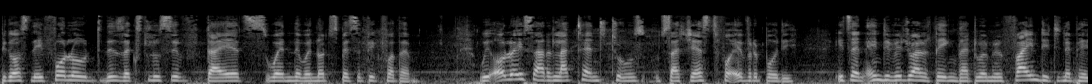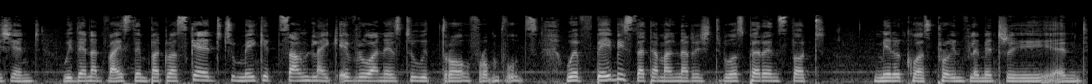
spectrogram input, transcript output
because they followed these exclusive diets when they were not specific for them. We always are reluctant to suggest for everybody. It's an individual thing that when we find it in a patient, we then advise them, but we're scared to make it sound like everyone has to withdraw from foods. We have babies that are malnourished because parents thought milk was pro-inflammatory and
